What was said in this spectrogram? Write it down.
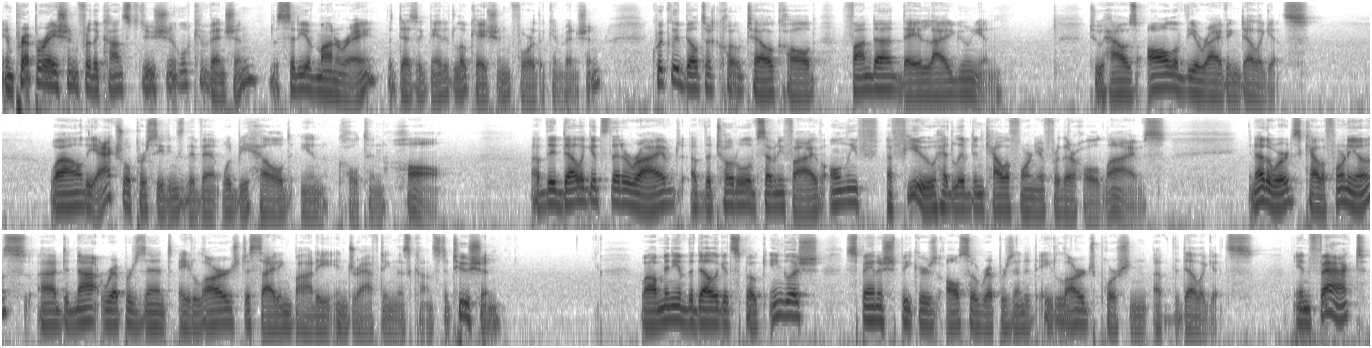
In preparation for the Constitutional Convention, the city of Monterey, the designated location for the convention, quickly built a hotel called Fonda de la Union to house all of the arriving delegates, while the actual proceedings of the event would be held in Colton Hall. Of the delegates that arrived, of the total of 75, only f- a few had lived in California for their whole lives. In other words, Californios uh, did not represent a large deciding body in drafting this Constitution. While many of the delegates spoke English, Spanish speakers also represented a large portion of the delegates. In fact,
